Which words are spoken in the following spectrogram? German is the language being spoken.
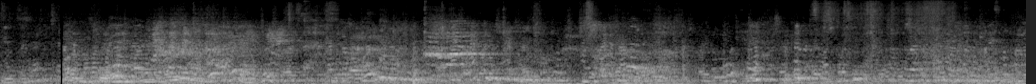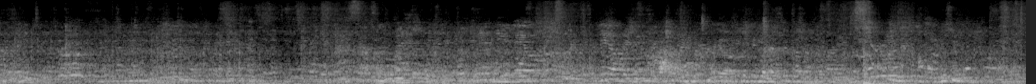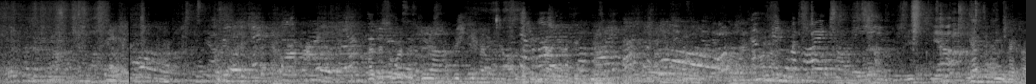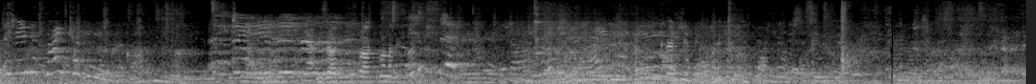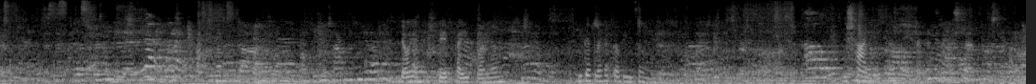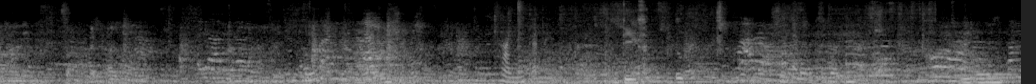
Hier sind Also sowas ist wirklich man ist ja absolut geil, je nachdem, wie man sich- Ja, die Ewigkeit. Wie sagt, fragt man nach etwas? De olyan kis térfejük van, nem? Hideg lehet a víz amúgy? És hány méter lehet? Hány méter these. Mm -hmm.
